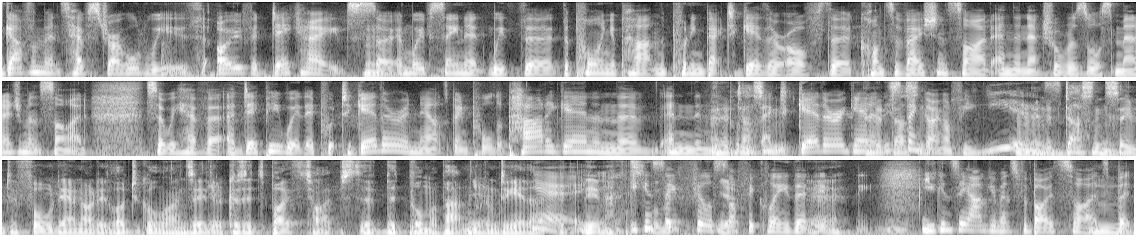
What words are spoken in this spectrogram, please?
governments have struggled with over decades. So, hmm. and we've seen it with the the pulling apart and the putting back together of the conservation side and the natural resource management side. So we have a, a DEPI where they're put together, and now it's been pulled apart again, and the and then we And put them back together again, and and, this has been going on for years. and it doesn't hmm. seem to fall down ideological lines either, because it's both types that, that pull them apart and Yeah. put them together. Yeah, You know, you can it's- see philosophically that it, you can see arguments for both sides, hmm. but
